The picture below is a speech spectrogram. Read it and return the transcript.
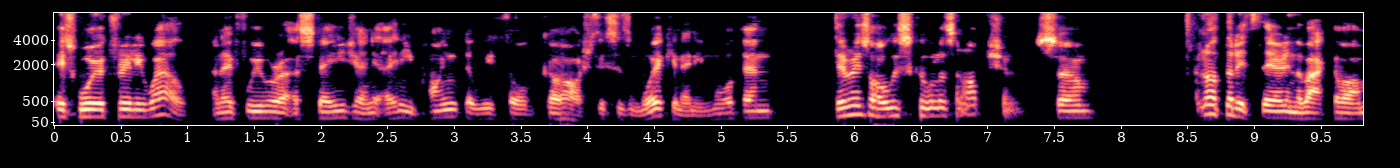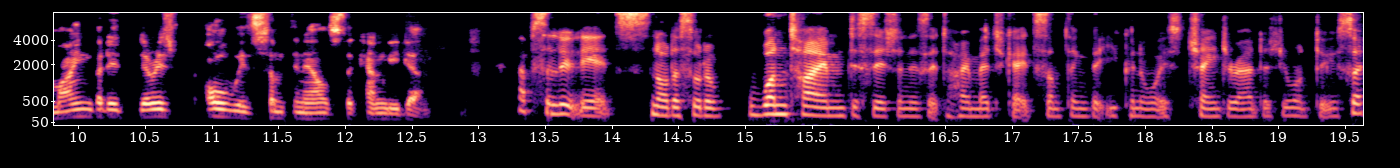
it's worked really well. And if we were at a stage and at any point that we thought, gosh, this isn't working anymore, then there is always school as an option. So, not that it's there in the back of our mind, but it, there is always something else that can be done. Absolutely. It's not a sort of one time decision, is it, to home educate? It's something that you can always change around as you want to. So,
